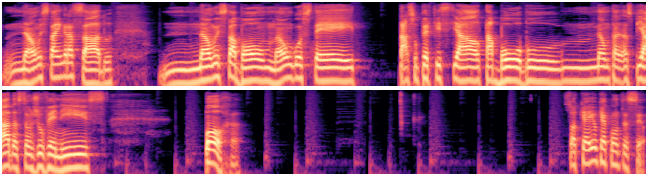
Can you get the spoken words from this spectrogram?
Não está engraçado, não está bom, não gostei, tá superficial, tá bobo, não tá, as piadas são juvenis. Porra. Só que aí o que aconteceu?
